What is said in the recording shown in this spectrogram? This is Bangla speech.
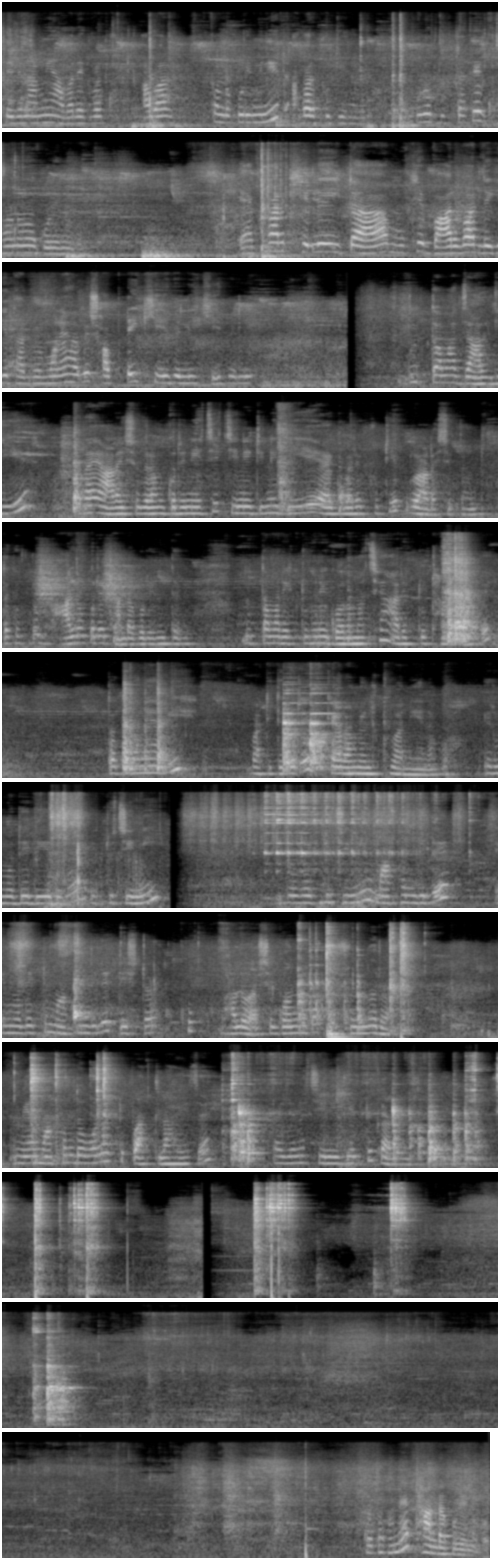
সেই জন্য আমি আবার একবার আবার পনেরো কুড়ি মিনিট আবার ফুটিয়ে নেব। পুরো দুধটাকে ঘন করে নেব। একবার খেলে এটা মুখে বারবার লেগে থাকবে, মনে হবে সবটাই খেয়ে ফেলি খেয়ে ফেলি। দুধটা আমার জাল দিয়ে প্রায় আড়াইশো গ্রাম করে নিয়েছি। চিনি টিনি দিয়ে একবারে ফুটিয়ে পুরো আড়াইশো গ্রাম। দুধটাকে পুরো ভালো করে ঠান্ডা করে নিতে হবে। দুধটা আমার একটুখানি গরম আছে আর একটু ঠান্ডা হবে। ততক্ষণে আমি বাটিতে করে ক্যারামেল বানিয়ে নেব। এর মধ্যে দিয়ে দেবো একটু চিনি। দেবো একটু চিনি, মাখন দিলে, এর মধ্যে একটু মাখন দিলে টেস্টটা খুব ভালো আসে, গন্ধটা খুব সুন্দর হয়। আমি আর মাখন দেবো না, একটু পাতলা হয়ে যায়, তাই জন্য চিনি দিয়ে একটু ক্যারামেল ততক্ষণে ঠান্ডা করে নেব।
